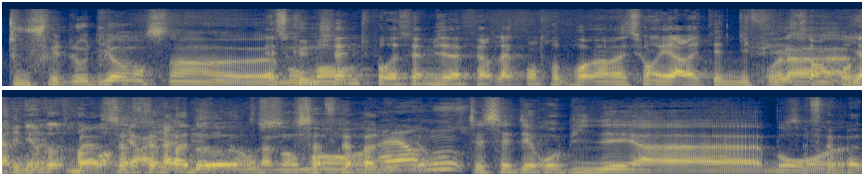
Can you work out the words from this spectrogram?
tout, fait de l'audience. Hein, euh, Est-ce qu'une chaîne pourrait s'amuser à faire de la contre-programmation et arrêter de diffuser ça Il n'y a rien d'autre bah, Ça ne ferait pas d'audience. Ça ferait pas d'audience. C'est des robinets à. Bon, euh,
